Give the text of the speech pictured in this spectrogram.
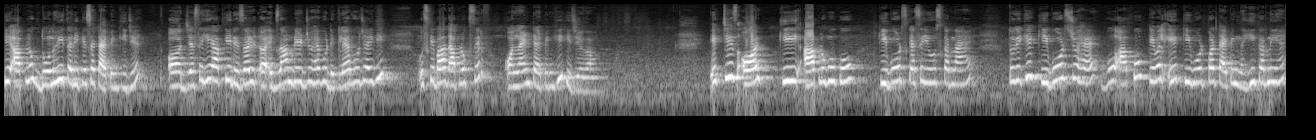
कि आप लोग दोनों ही तरीके से टाइपिंग कीजिए। और जैसे ही आपकी रिज़ल्ट एग्ज़ाम डेट जो है वो डिक्लेयर हो जाएगी, उसके बाद आप लोग सिर्फ़ ऑनलाइन टाइपिंग ही कीजिएगा। एक चीज़ और कि आप लोगों को कीबोर्ड्स कैसे यूज़ करना है तो देखिए कीबोर्ड्स जो है, वो आपको केवल एक कीबोर्ड पर टाइपिंग नहीं करनी है।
